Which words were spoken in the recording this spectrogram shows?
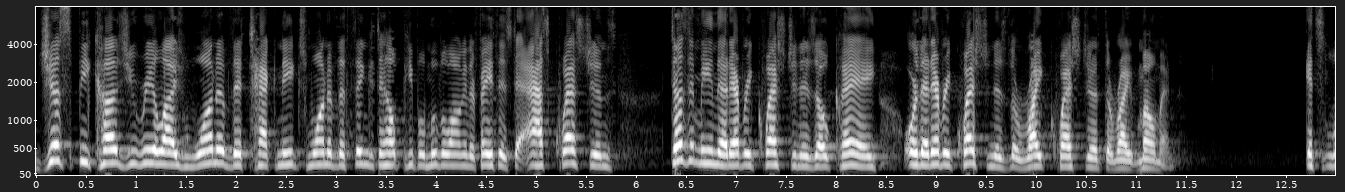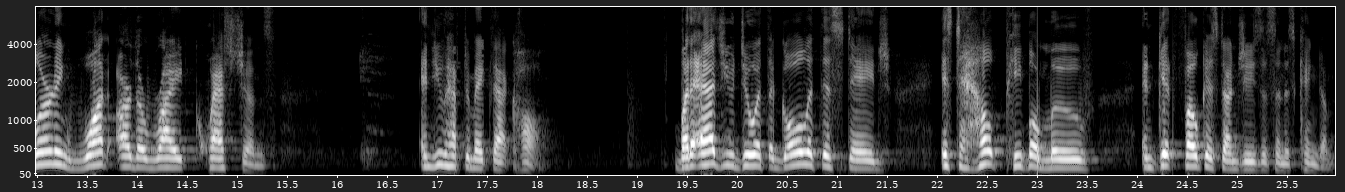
just because you realize one of the techniques, one of the things to help people move along in their faith is to ask questions, doesn't mean that every question is okay or that every question is the right question at the right moment. It's learning what are the right questions. And you have to make that call. But as you do it, the goal at this stage is to help people move and get focused on Jesus and his kingdom.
